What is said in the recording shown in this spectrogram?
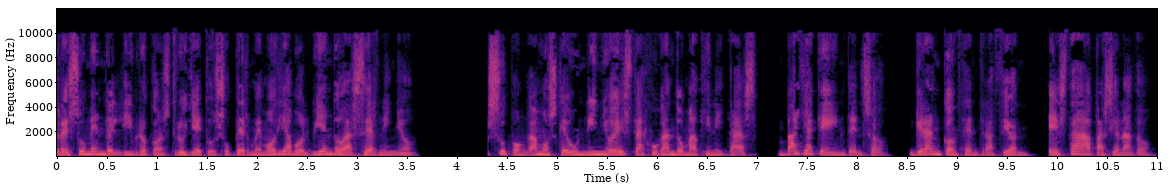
Resumen del libro Construye tu supermemoria volviendo a ser niño. Supongamos que un niño está jugando maquinitas, vaya que intenso, gran concentración, está apasionado,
